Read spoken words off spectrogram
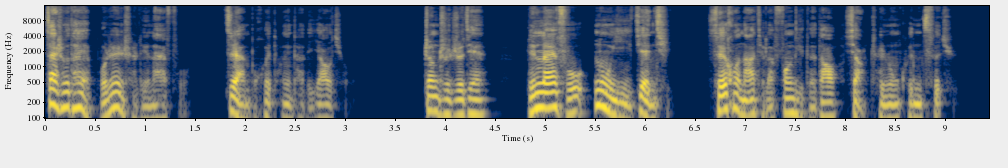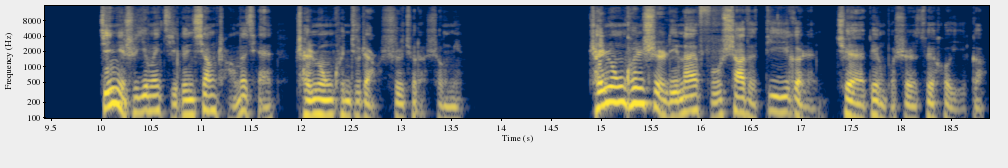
再说，他也不认识林来福，自然不会同意他的要求。争执之间。林来福怒意渐起，随后拿起了锋利的刀向陈荣坤刺去。仅仅是因为几根香肠的钱，陈荣坤就这样失去了生命。陈荣坤是林来福杀的第一个人，却并不是最后一个。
